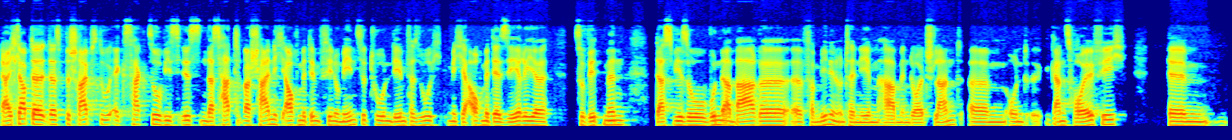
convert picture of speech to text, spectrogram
Ja, ich glaube, da, das beschreibst du exakt so, wie es ist. Und das hat wahrscheinlich auch mit dem Phänomen zu tun, dem versuche ich mich ja auch mit der Serie zu widmen, dass wir so wunderbare äh, Familienunternehmen haben in Deutschland. Ähm, und äh, ganz häufig ähm,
